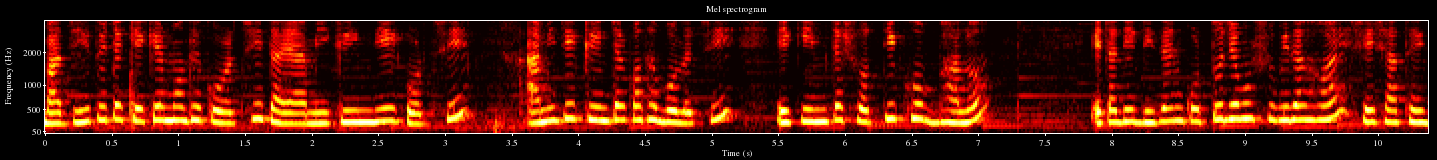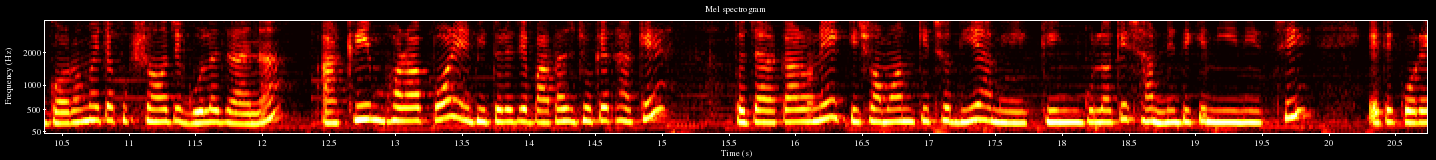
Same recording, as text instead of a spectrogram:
বা যেহেতু এটা কেকের মধ্যে করছি, তাই আমি ক্রিম দিয়েই করছি। আমি যে ক্রিমটার কথা বলেছি, এই ক্রিমটা সত্যি খুব ভালো। এটা দিয়ে ডিজাইন করতেও যেমন সুবিধা হয়, সেই সাথে গরমে এটা খুব সহজে গলে যায় না। আর ক্রিম ভরার পর এর ভিতরে যে বাতাস ঢুকে থাকে, তো যার কারণে কি সমান কিছু দিয়ে আমি এই ক্রিমগুলোকে সামনের দিকে নিয়ে নিচ্ছি এতে করে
